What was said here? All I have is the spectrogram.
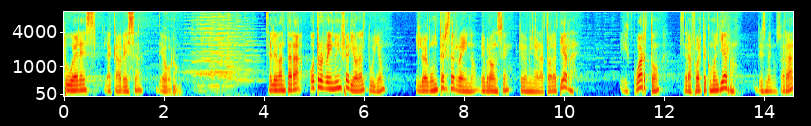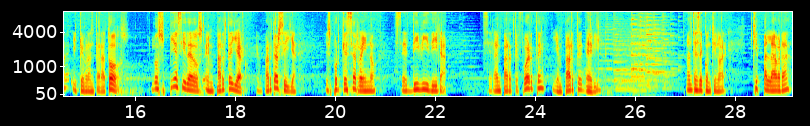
tú eres la cabeza de oro. Se levantará otro reino inferior al tuyo, y luego un tercer reino de bronce que dominará toda la tierra. El cuarto será fuerte como el hierro, desmenuzará y quebrantará todos. Los pies y dedos en parte hierro, en parte arcilla, es porque ese reino se dividirá. Será en parte fuerte y en parte débil. Antes de continuar, ¿qué palabra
